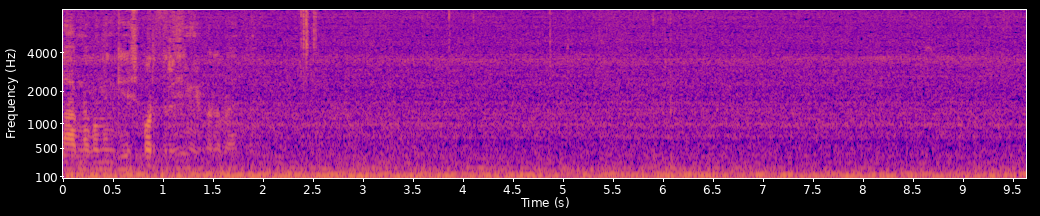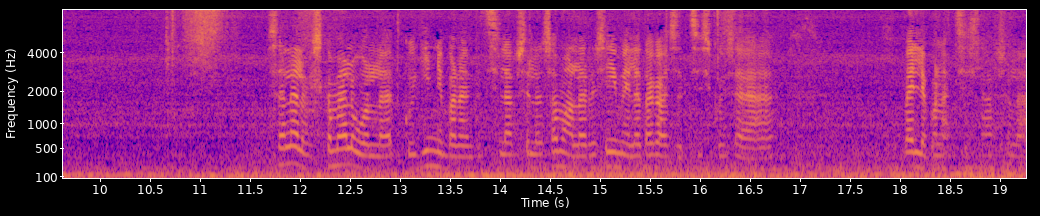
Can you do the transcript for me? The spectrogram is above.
läheb nagu mingi sportrežiimi peale praegu. sellel võiks ka mälu olla, et kui kinni paned, et siis läheb sellele samale režiimile tagasi, et siis kui see välja paned, siis läheb sulle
